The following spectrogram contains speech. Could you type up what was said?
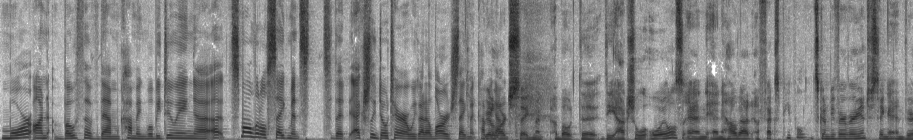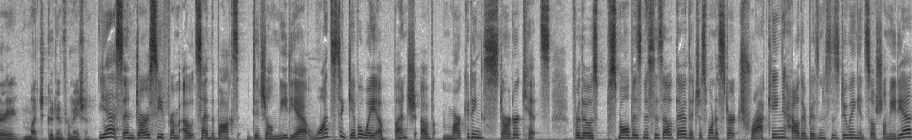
More on both of them coming. We'll be doing uh, uh, small little segments so that actually doTERRA, we got a large segment coming. We got a up. large segment about the the actual oils and and how that affects people. It's going to be very very interesting and very much good information. Yes, and Darcy from Outside the Box Digital Media wants to give away a bunch of marketing starter kits for those small businesses out there that just want to start tracking how their business is doing in social media.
